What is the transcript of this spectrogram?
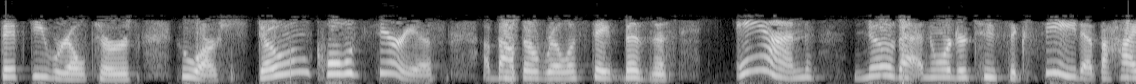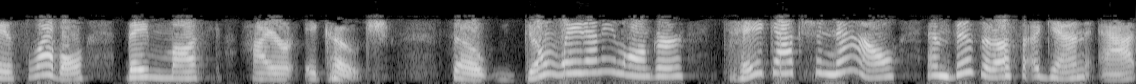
50 realtors who are stone cold serious about their real estate business and know that in order to succeed at the highest level, they must hire a coach. So don't wait any longer. Take action now and visit us again at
